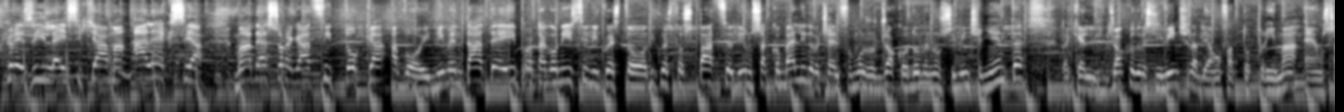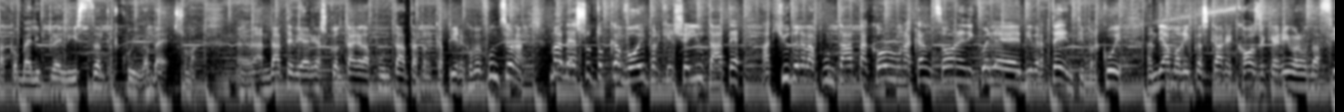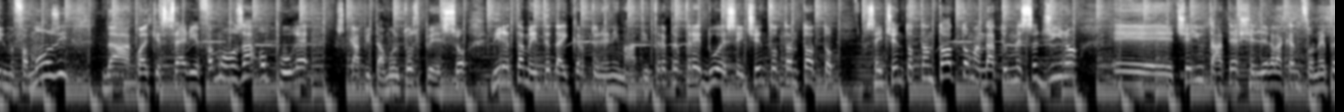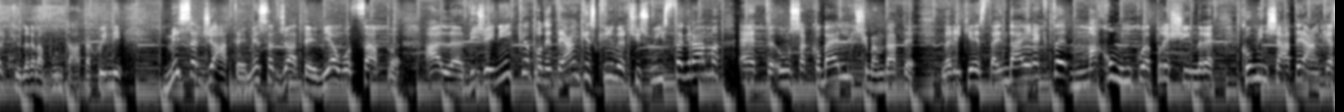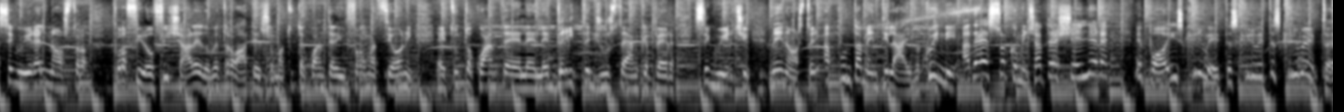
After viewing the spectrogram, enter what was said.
Is Crazy, lei si chiama Alexia. Ma adesso ragazzi tocca a voi, diventate i protagonisti di questo, di questo spazio di Un Sacco Belli dove c'è il famoso gioco dove non si vince niente, perché il gioco dove si vince l'abbiamo fatto prima, è Un Sacco Belli playlist, per cui vabbè insomma eh, andatevi a riascoltare la puntata per capire come funziona, ma adesso tocca a voi perché ci aiutate a chiudere la puntata con una canzone di quelle divertenti, per cui andiamo a ripescare cose che arrivano da film famosi, da qualche serie famosa oppure, capita molto spesso, direttamente dai cartoni animati. 333 2688 688 mandate un messaggino e ci aiutate a scegliere la canzone per chiudere la puntata. Quindi messaggiate, messaggiate via WhatsApp al DJ Nick, potete anche scriverci su Instagram at un sacco belli, ci mandate la richiesta in direct, ma comunque a prescindere cominciate anche a seguire il nostro profilo ufficiale dove trovate insomma tutte quante le informazioni e tutte quante le, le dritte giuste anche per seguirci nei nostri appuntamenti live. Quindi adesso cominciate a scegliere e poi scrivete, scrivete, scrivete.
